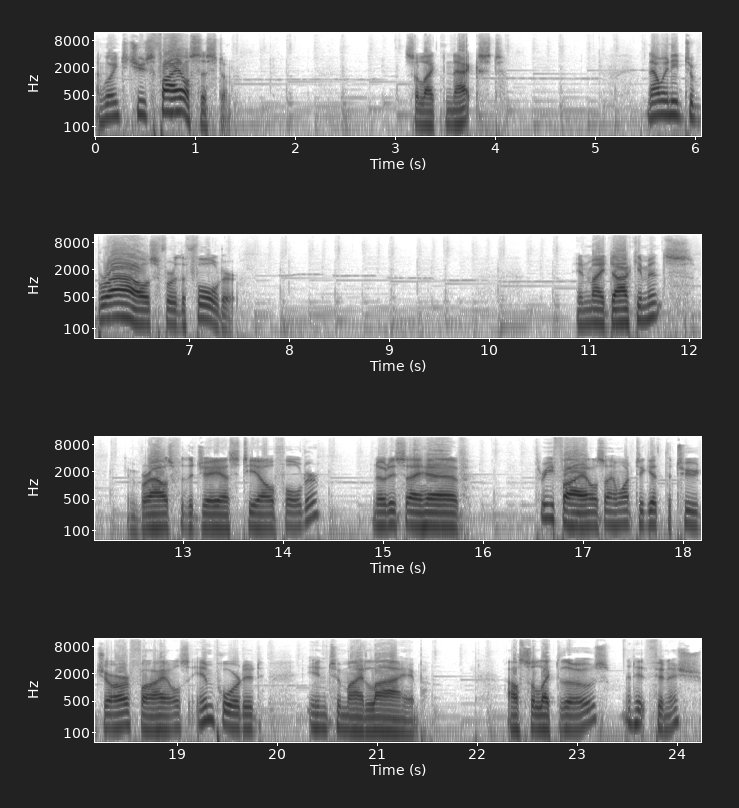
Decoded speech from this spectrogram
I'm going to choose File System. Select Next. Now we need to browse for the folder. In my documents, I can browse for the JSTL folder. Notice I have three files. I want to get the two jar files imported into my lib. I'll select those and hit Finish.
